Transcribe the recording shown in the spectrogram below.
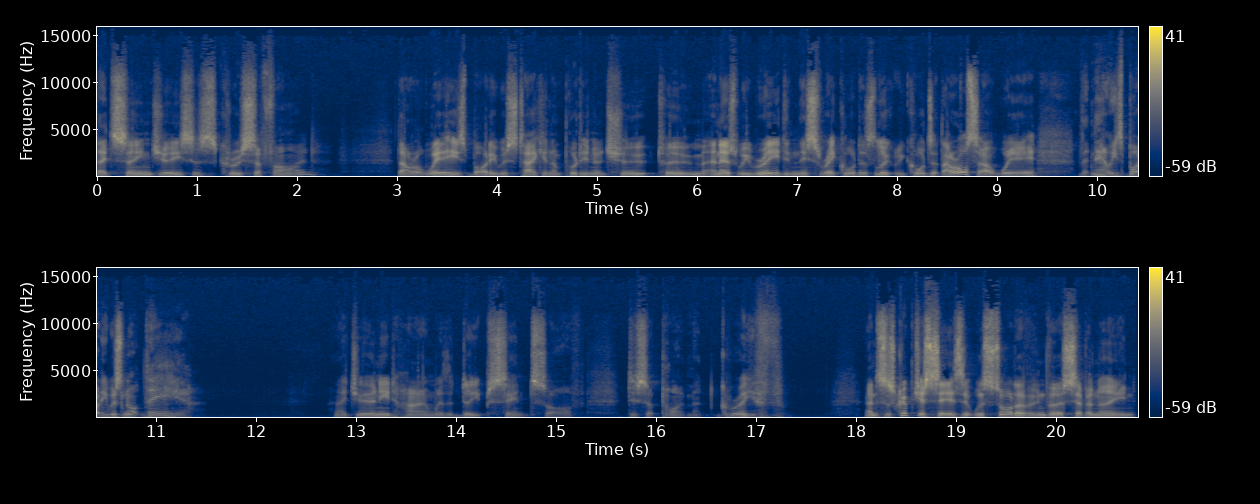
They'd seen Jesus crucified, They were aware his body was taken and put in a tomb. And as we read in this record, as Luke records it, they were also aware that now his body was not there. And they journeyed home with a deep sense of disappointment, grief. And as the scripture says, it was sort of in verse 17,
